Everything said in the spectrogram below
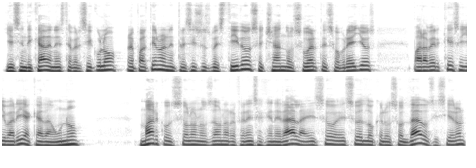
y es indicada en este versículo, repartieron entre sí sus vestidos, echando suerte sobre ellos para ver qué se llevaría cada uno. Marcos solo nos da una referencia general a eso, eso es lo que los soldados hicieron.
